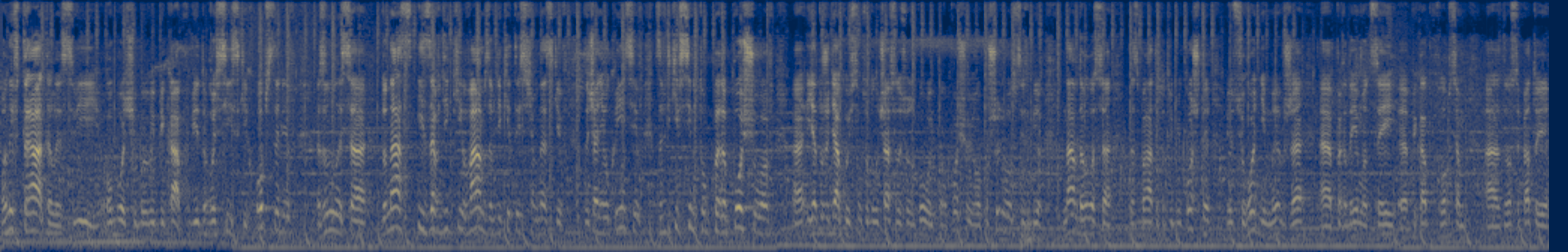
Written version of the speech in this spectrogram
Вони втратили свій робочий бойовий пікап від російських обстрілів. Звернулися до нас і завдяки вам, завдяки тисячам внесків звичайних українців, завдяки всім, хто перепощував. е, І я дуже дякую всім, хто долучався до цього збору і перепощував його, поширював цей збір. Нам вдалося назбирати потрібні кошти. І от сьогодні ми вже е, передаємо цей е, пікап хлопцям з 95-ї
